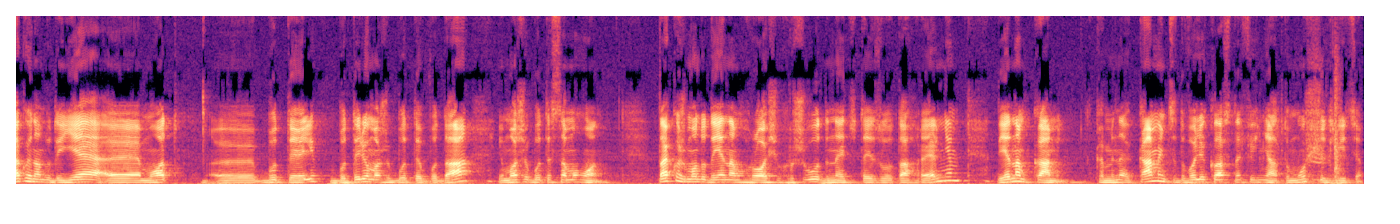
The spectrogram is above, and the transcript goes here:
Також нам додає е, мод е, бутиль. В може бути вода і може бути самогон. Також мод додає нам гроші, грошову одиницю та золота гривня, дає нам камінь. Каміне, камінь це доволі класна фігня, тому що дивіться,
